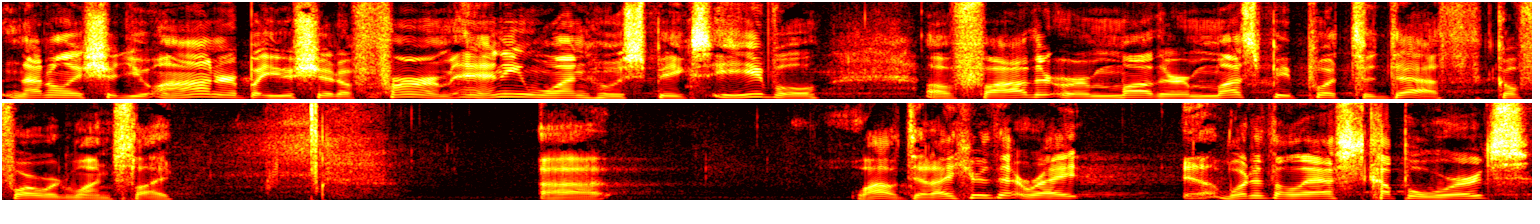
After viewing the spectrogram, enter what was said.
not only should you honor, but you should affirm anyone who speaks evil of father or mother must be put to death. Go forward one slide. Uh, wow, did I hear that right? Uh, what are the last couple words?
